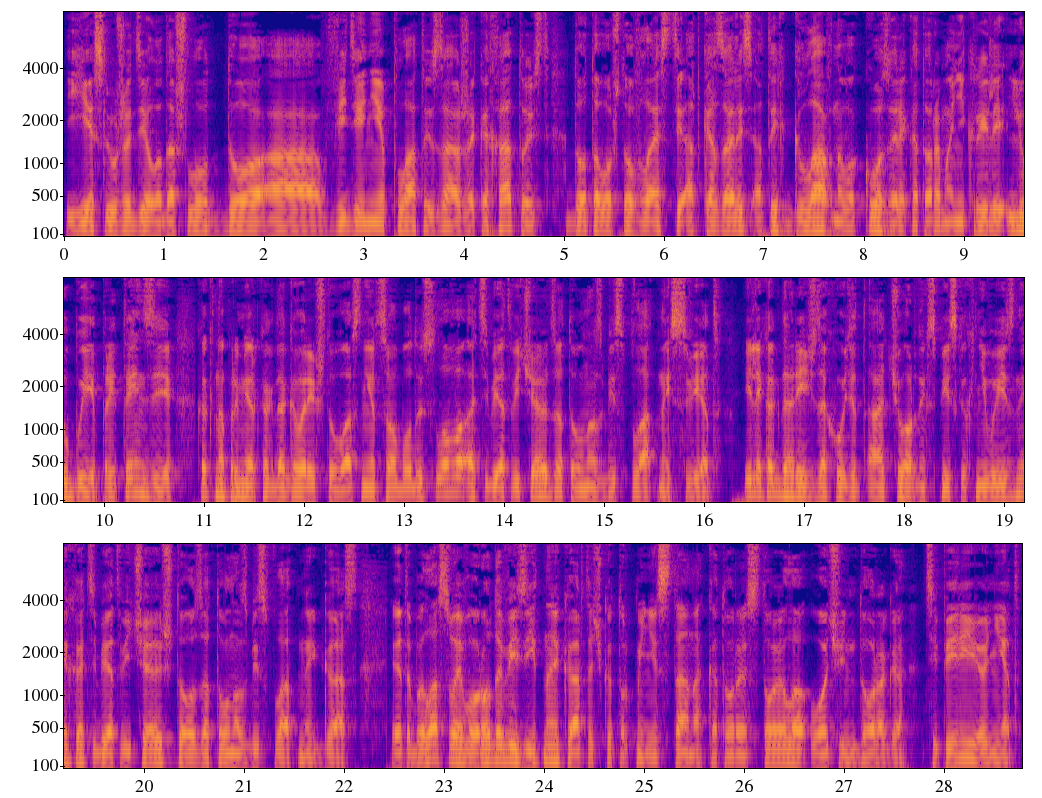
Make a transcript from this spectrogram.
И если уже дело дошло до а, введения платы за ЖКХ, то есть до того, что власти отказались от их главного козыря, которым они крыли любые претензии, как, например, когда говоришь, что у вас нет свободы слова, а тебе отвечают, зато у нас бесплатный свет. Или когда речь заходит о черных списках невыездных, а тебе отвечают, что зато у нас бесплатный газ. Это была своего рода визитная карточка Туркменистана, которая стоила очень дорого. Теперь ее нет.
